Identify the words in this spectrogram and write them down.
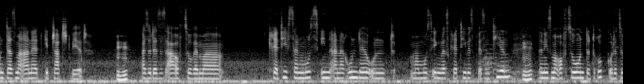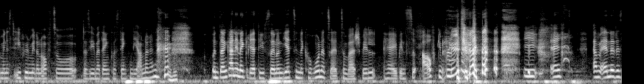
und dass man auch nicht gejudged wird. Mhm. Also das ist auch oft so, wenn man kreativ sein muss in einer Runde und man muss irgendwas Kreatives präsentieren, mhm. dann ist man oft so unter Druck oder zumindest ich fühle mich dann oft so, dass ich immer denke, was denken die anderen. Mhm. Und dann kann ich nicht kreativ sein. Und jetzt in der Corona-Zeit zum Beispiel, hey, ich bin so aufgeblüht. ich echt am Ende des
